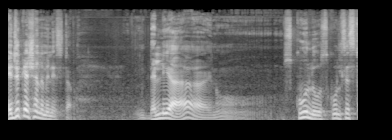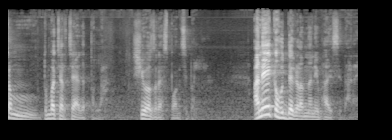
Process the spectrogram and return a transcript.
ಎಜುಕೇಷನ್ ಮಿನಿಸ್ಟರ್ ಡೆಲ್ಲಿಯ ಏನು ಸ್ಕೂಲು ಸ್ಕೂಲ್ ಸಿಸ್ಟಮ್ ತುಂಬ ಚರ್ಚೆ ಆಗುತ್ತಲ್ಲ. ಶಿ ವಾಸ್ ರೆಸ್ಪಾನ್ಸಿಬಲ್ ಅನೇಕ ಹುದ್ದೆಗಳನ್ನು ನಿಭಾಯಿಸಿದ್ದಾರೆ.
